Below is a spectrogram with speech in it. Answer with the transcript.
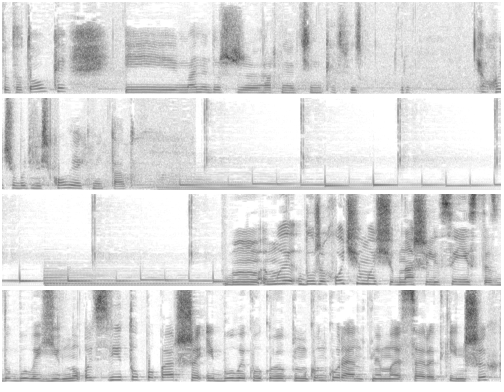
підготовки, і в мене дуже гарні оцінки з фізкультури. Я хочу бути військовою, як мій тато. Ми дуже хочемо, щоб наші ліцеїсти здобули гідну освіту, по-перше, і були ко- конкурентними серед інших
